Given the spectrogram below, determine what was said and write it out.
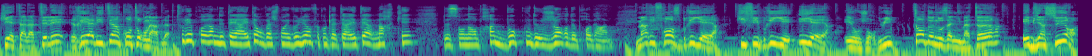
qui est à la télé réalité incontournable. Tous les programmes de télé-réalité ont vachement évolué. En fait, quand la télé-réalité a marqué de son empreinte beaucoup de genres de programmes. Marie-France Brière, qui fit briller hier et aujourd'hui tant de nos animateurs. Et bien sûr,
